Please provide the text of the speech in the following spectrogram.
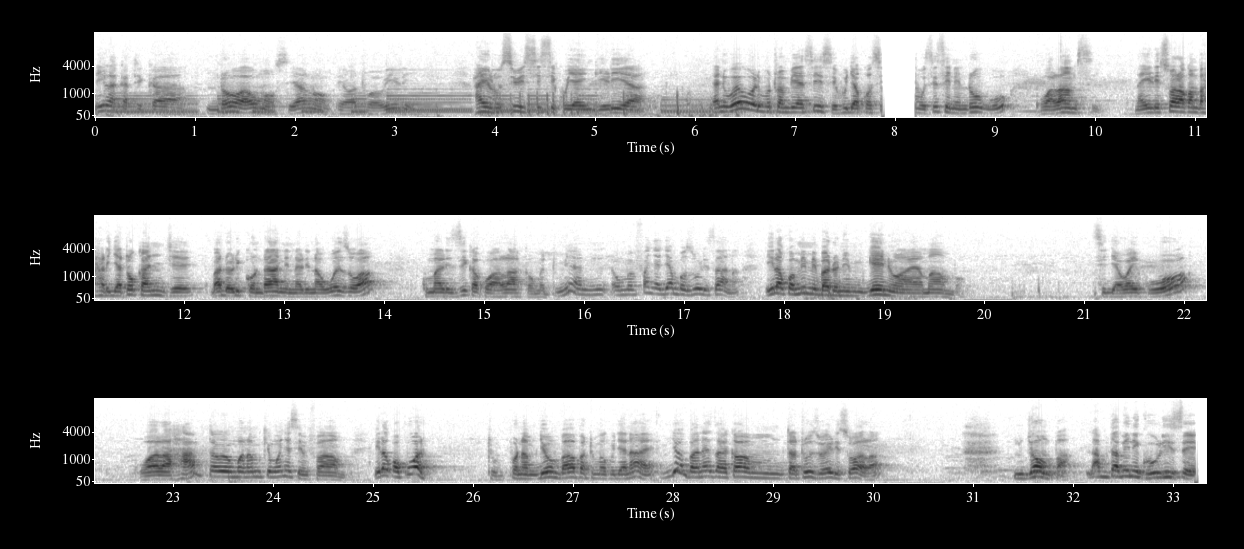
ila katika ndoa au mahusiano ya watu wawili hairuhusiwi sisi kuyaingilia. Yaani wewe ulivyotwambia sisi hujakosea, sisi ni ndugu wa Lamsi, na ili swala kwamba halijatoka nje, bado liko ndani na lina uwezo wa kumalizika kwa haraka. Umetumia, umefanya jambo zuri sana, ila kwa mimi bado ni mgeni wa haya mambo. Sijawahi kuoa wala hata huyo mwanamke mwenye simfahamu, ila kwa kuwa tupo na mjomba hapa, tumekuja naye, mjomba anaweza akawa mtatuzi wa hili swala. Mjomba, labda mimi nikuulize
